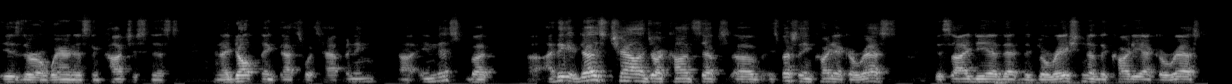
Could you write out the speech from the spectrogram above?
is there awareness and consciousness? And I don't think that's what's happening uh, in this, but uh, I think it does challenge our concepts of, especially in cardiac arrest, this idea that the duration of the cardiac arrest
